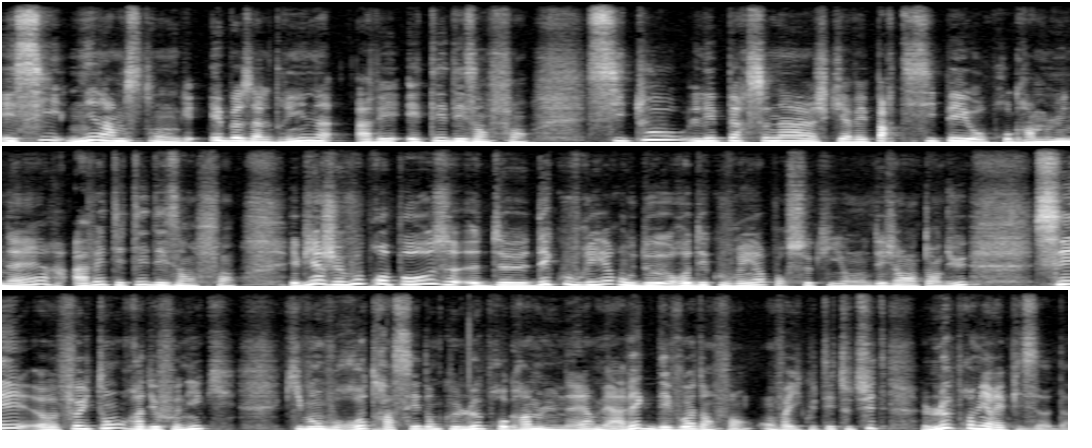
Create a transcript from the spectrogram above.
et si Neil Armstrong et Buzz Aldrin avaient été des enfants, si tous les personnages qui avaient participé au programme lunaire avaient été des enfants, eh bien je vous propose de découvrir ou de redécouvrir pour ceux qui ont déjà entendu ces euh, feuilletons radiophoniques qui vont vous retracer donc le programme lunaire mais avec des voix d'enfants. On va écouter tout de suite le premier épisode.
